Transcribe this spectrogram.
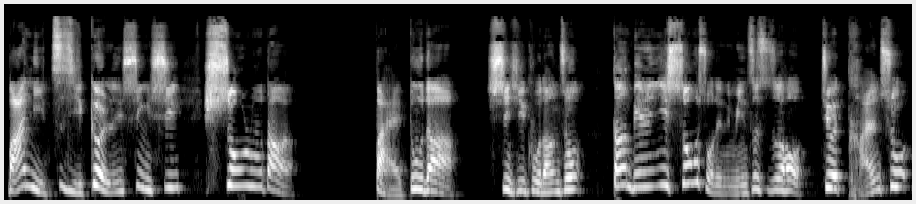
把你自己个人信息收入到百度的信息库当中。当别人一搜索你的名字之后，就会弹出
